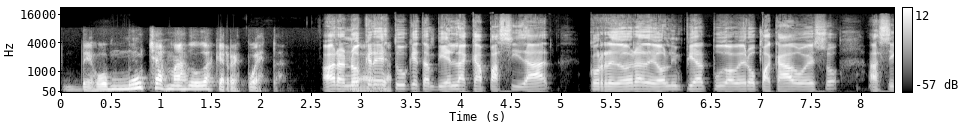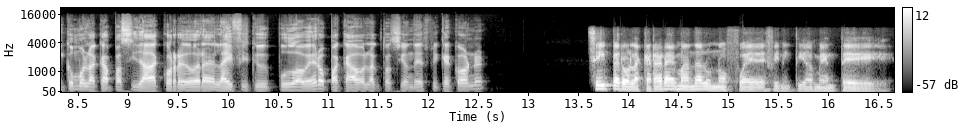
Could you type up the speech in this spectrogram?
dejó muchas más dudas que respuestas. Ahora, ¿no crees tú que también la capacidad corredora de Olympiad pudo haber opacado eso, así como la capacidad corredora de Life is Good pudo haber opacado la actuación de Speaker Corner? Sí, pero la carrera de Mandalun no fue definitivamente,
